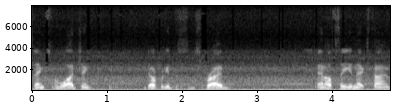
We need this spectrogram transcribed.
Thanks for watching. Don't forget to subscribe, and I'll see you next time.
